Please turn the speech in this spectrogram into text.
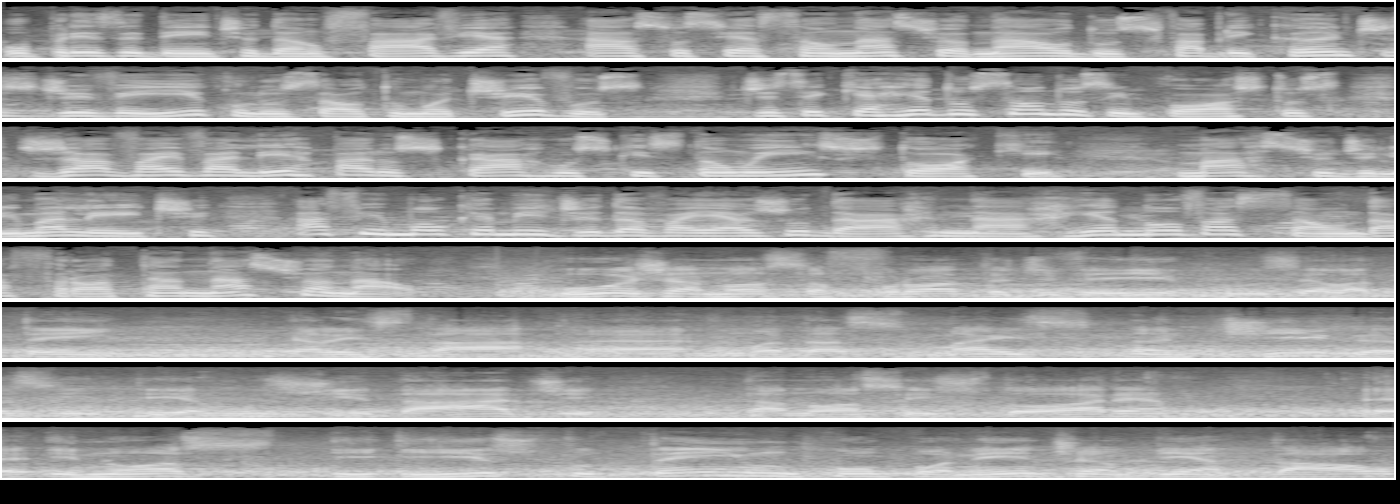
O presidente da Anfávia, a Associação Nacional dos Fabricantes de Veículos Automotivos, disse que a redução dos impostos já vai valer para os carros que estão em estoque. Márcio de Lima Leite afirmou que a medida vai ajudar na renovação da frota nacional. Hoje a nossa frota de veículos, ela tem, ela está é, uma das mais antigas em termos de idade da nossa história é, e, nós, e, e isto tem um componente ambiental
